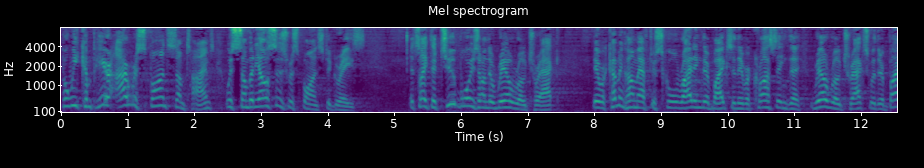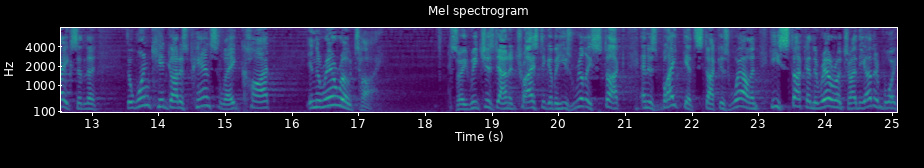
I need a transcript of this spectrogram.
But we compare our response sometimes with somebody else's response to grace. It's like the two boys on the railroad track. They were coming home after school riding their bikes and they were crossing the railroad tracks with their bikes. And the, the one kid got his pants leg caught in the railroad tie. So he reaches down and tries to get, but he's really stuck, and his bike gets stuck as well. And he's stuck in the railroad tie. The other boy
